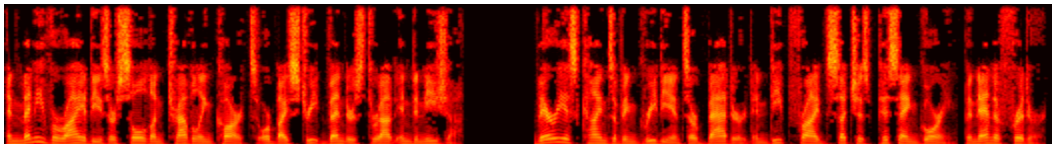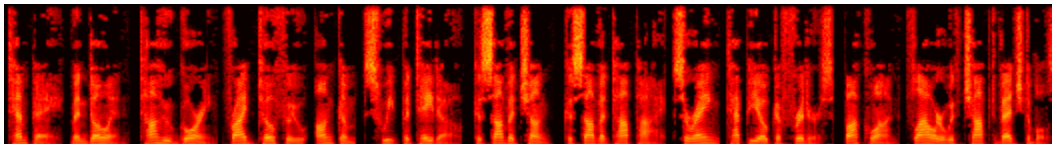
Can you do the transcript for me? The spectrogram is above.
and many varieties are sold on traveling carts or by street vendors throughout Indonesia. Various kinds of ingredients are battered and deep-fried such as pisang goreng banana fritter, tempeh, mendoan, tahu goreng fried tofu, oncom, sweet potato, cassava chunk, cassava tapai, serang tapioca fritters, bakwan flour with chopped vegetables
